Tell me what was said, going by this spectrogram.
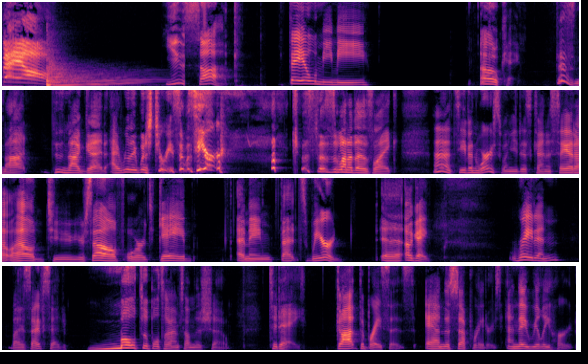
fail. You suck. Fail, Mimi. Okay. This is not this is not good. I really wish Theresa was here. Cuz this is one of those like ah, it's even worse when you just kind of say it out loud to yourself or to Gabe. I mean, that's weird. Uh, okay. Raiden, as I've said multiple times on this show today, got the braces and the separators, and they really hurt.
